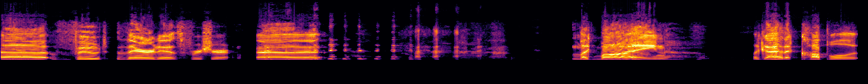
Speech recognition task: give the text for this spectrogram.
Uh, Voot, there it is for sure. Uh, like mine, like I had a couple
